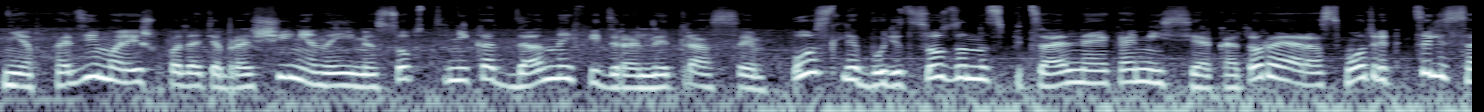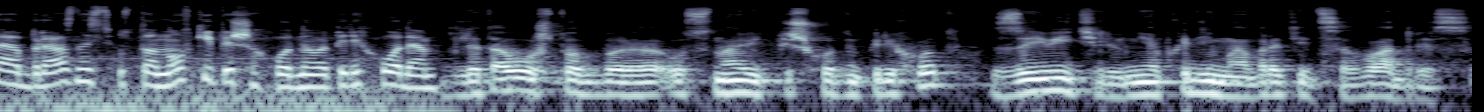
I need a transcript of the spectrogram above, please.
Необходимо лишь подать обращение на имя собственника данной федеральной трассы. После будет создана специальная комиссия, которая рассмотрит целесообразность установки пешеходного перехода. Для того, чтобы установить пешеходный переход, заявителю необходимо обратиться в адрес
